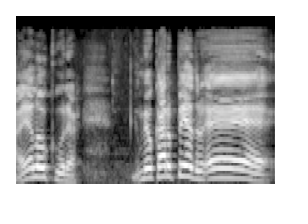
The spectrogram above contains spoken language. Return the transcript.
Aí é loucura. Meu caro Pedro, é.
